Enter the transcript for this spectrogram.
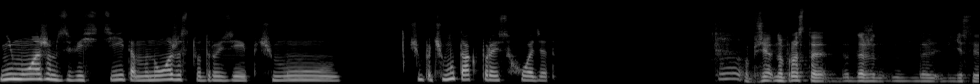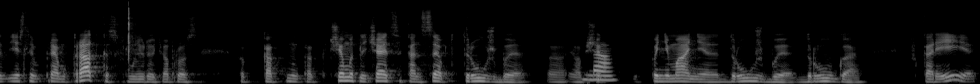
не можем завести там множество друзей. Почему, почему, почему так происходит? Ну Вообще, ну просто даже да, если, если прям кратко сформулировать вопрос, как, как, ну, как, чем отличается концепт дружбы э, и вообще Да. понимание дружбы, друга в Корее,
